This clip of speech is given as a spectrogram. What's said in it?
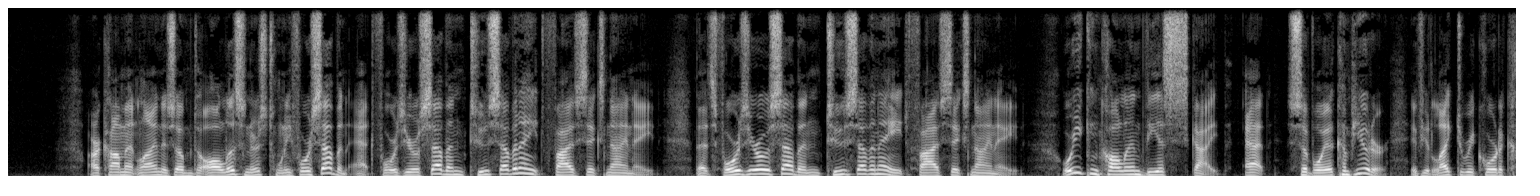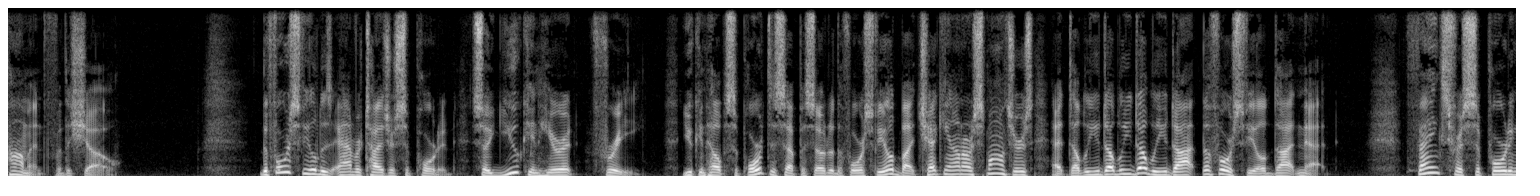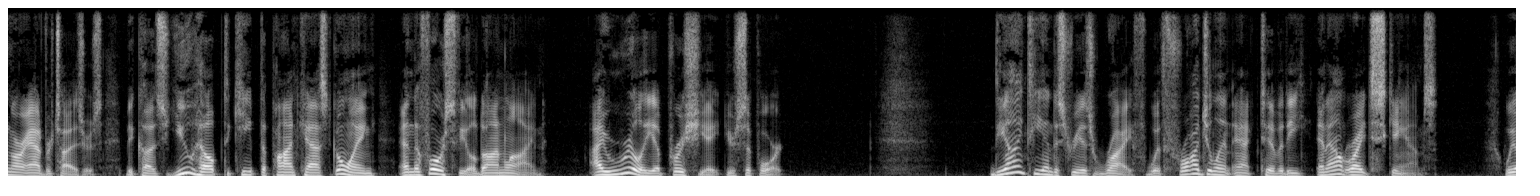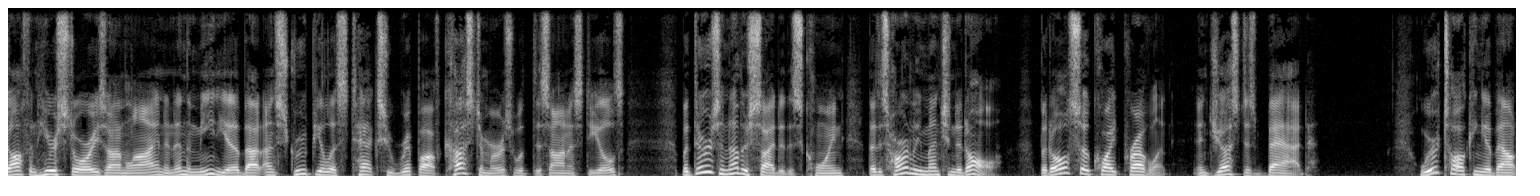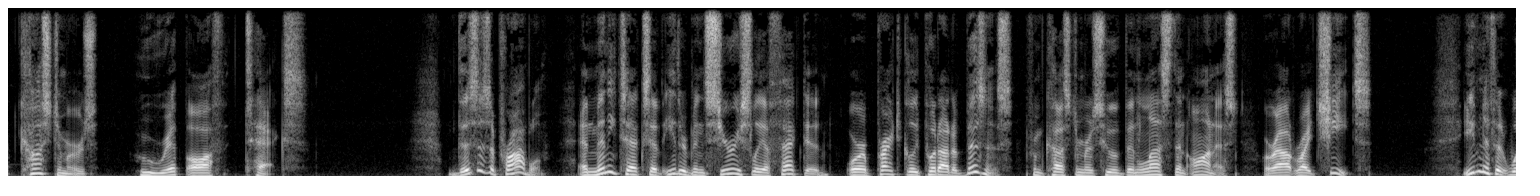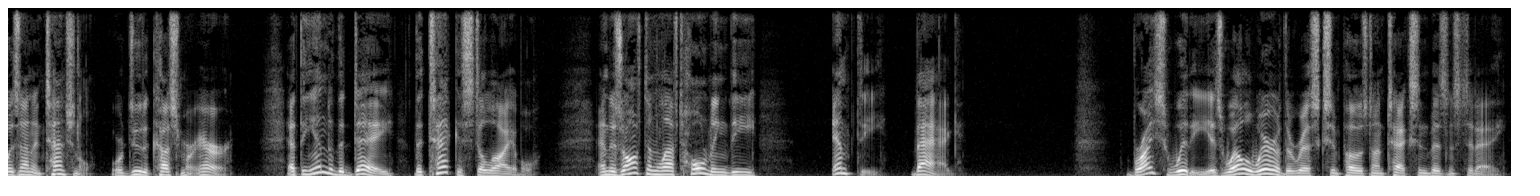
Our comment line is open to all listeners 24 7 at 407 278 5698. That's 407 278 5698. Or you can call in via Skype at Savoya Computer if you'd like to record a comment for the show. The Force Field is advertiser supported, so you can hear it free. You can help support this episode of The Force Field by checking out our sponsors at www.theforcefield.net. Thanks for supporting our advertisers because you help to keep the podcast going and the force field online. I really appreciate your support. The IT industry is rife with fraudulent activity and outright scams. We often hear stories online and in the media about unscrupulous techs who rip off customers with dishonest deals, but there's another side to this coin that is hardly mentioned at all, but also quite prevalent and just as bad. We're talking about customers who rip off techs. This is a problem, and many techs have either been seriously affected or are practically put out of business from customers who have been less than honest or outright cheats. Even if it was unintentional or due to customer error, at the end of the day, the tech is still liable and is often left holding the empty bag. Bryce Whitty is well aware of the risks imposed on techs in business today.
